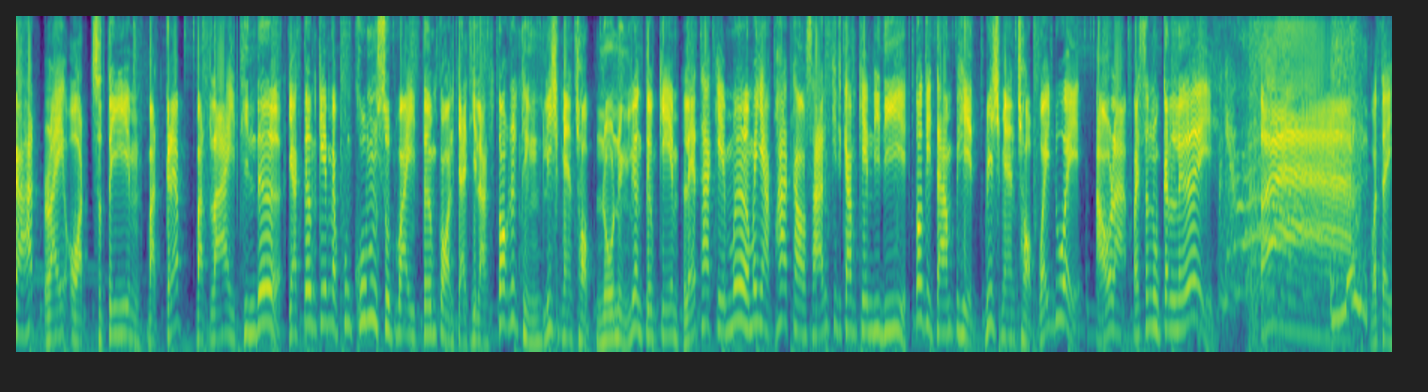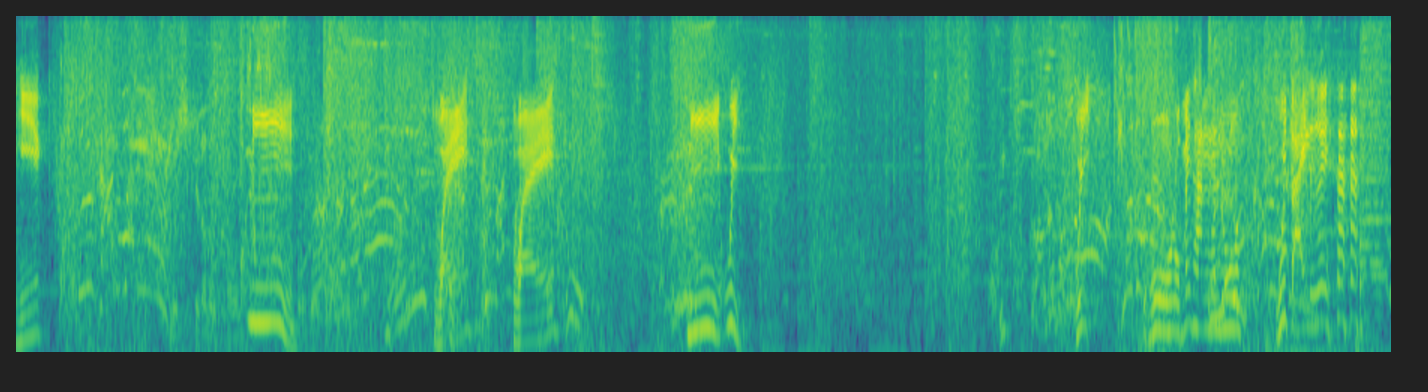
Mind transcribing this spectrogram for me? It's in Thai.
การ์ดไรออดสตรีมบัตรแกร็บบัตรไลน์ทินเดอร์อยากเติมเกมแบบคุ้มๆ สุดไว เติมก่อนจ่ายทีหลัง ต้องนึกถึง Richman Shop โนหนึ่งเรื่องเติมเกม และถ้าเกมเมอร์ไม่อยากพลาดข่าวสารกิจกรรมเกมดีๆ ต้องติดตามเพจ Richman Shop ไว้ด้วย เอาล่ะ ไปสนุกกันเลยอ่าวัตเตฮิกนี่สวยสวยนี่ อุ้ย อุ้ยโอ้โหหลบไม่ทันคนดูอุ้ยตายเลย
